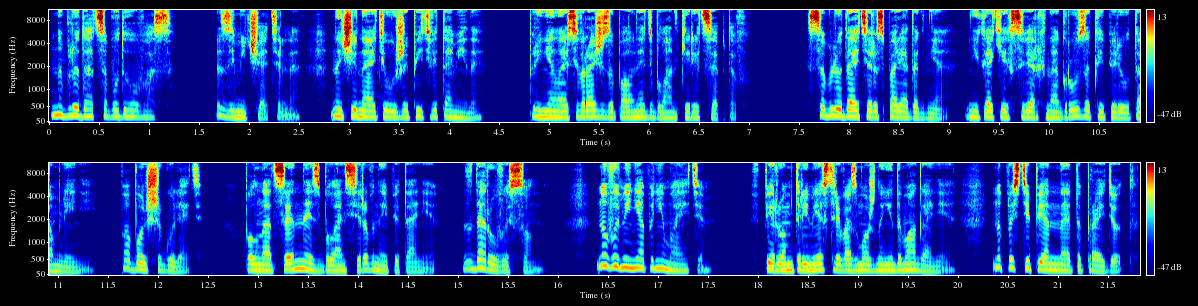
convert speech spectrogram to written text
Наблюдаться буду у вас. Замечательно. Начинайте уже пить витамины. Принялась врач заполнять бланки рецептов. Соблюдайте распорядок дня. Никаких сверхнагрузок и переутомлений. Побольше гулять. Полноценное и сбалансированное питание. Здоровый сон. Ну, вы меня понимаете. В первом триместре возможно недомогание, но постепенно это пройдет.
